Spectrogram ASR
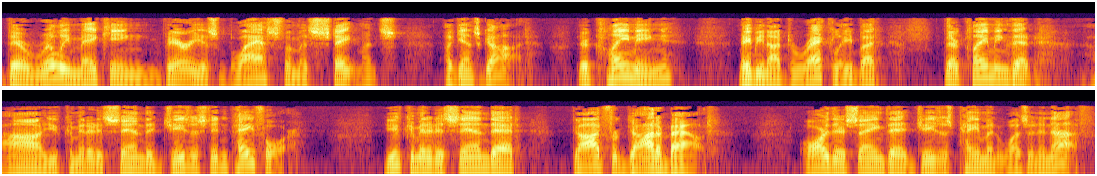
they're really making various blasphemous statements against God. They're claiming, maybe not directly, but they're claiming that, ah, you've committed a sin that Jesus didn't pay for. You've committed a sin that God forgot about. Or they're saying that Jesus' payment wasn't enough.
